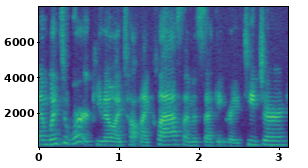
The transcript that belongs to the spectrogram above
and went to work. You know, I taught my class. I'm a second grade teacher,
